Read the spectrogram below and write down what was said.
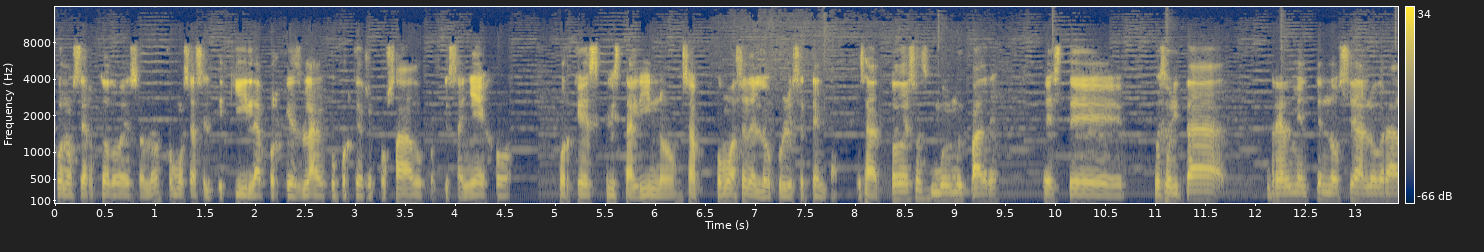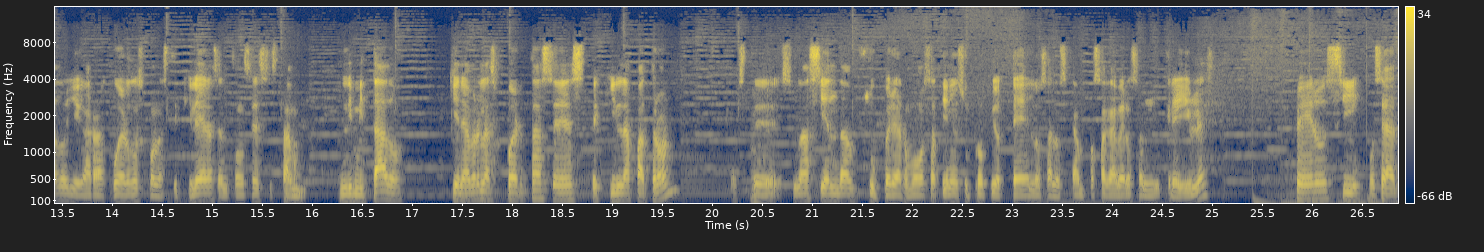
conocer todo eso, ¿no? Cómo se hace el tequila, por qué es blanco, por qué es reposado, por qué es añejo, por qué es cristalino, o sea, cómo hacen el Don Julio 70. O sea, todo eso es muy, muy padre. Este, pues ahorita realmente no se ha logrado llegar a acuerdos con las tequileras, entonces está limitado. Quien abre las puertas es Tequila Patrón. Este, es una hacienda súper hermosa, tienen su propio hotel, o sea, los campos agaveros son increíbles. Pero sí, o sea,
